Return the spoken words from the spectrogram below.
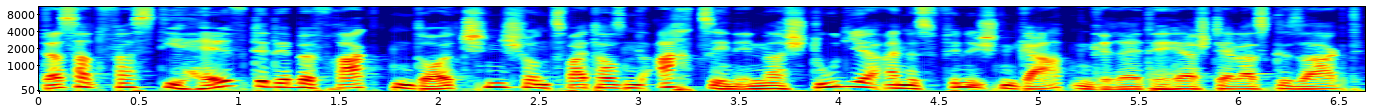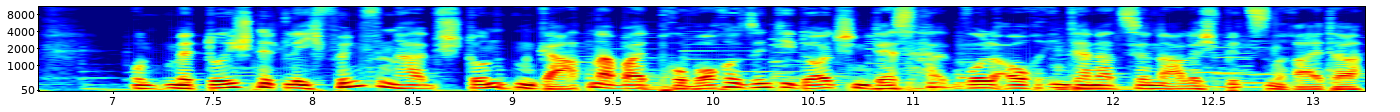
Das hat fast die Hälfte der befragten Deutschen schon 2018 in einer Studie eines finnischen Gartengeräteherstellers gesagt. Und mit durchschnittlich fünfeinhalb Stunden Gartenarbeit pro Woche sind die Deutschen deshalb wohl auch internationale Spitzenreiter.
